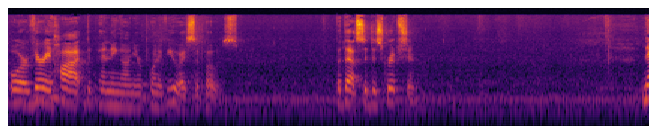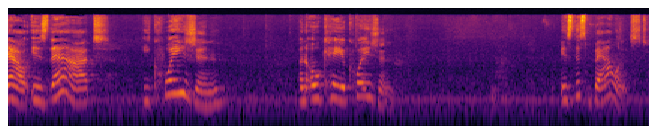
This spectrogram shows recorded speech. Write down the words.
or very hot, depending on your point of view, I suppose. But that's the description. Now, is that equation an okay equation? Is this balanced?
